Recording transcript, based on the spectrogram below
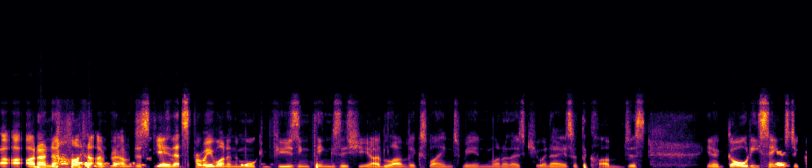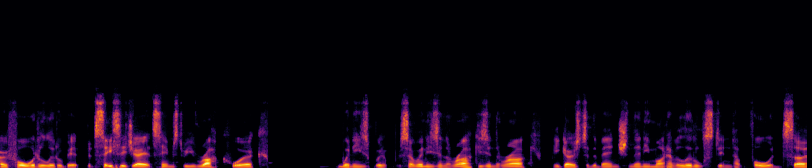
I, I, don't know. I'm, I'm, just yeah. That's probably one of the more confusing things this year. I'd love explained to me in one of those Q and A's at the club. Just you know, Goldie seems to go forward a little bit, but CCJ it seems to be ruck work when he's so when he's in the ruck, he's in the ruck. He goes to the bench, and then he might have a little stint up forward. So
